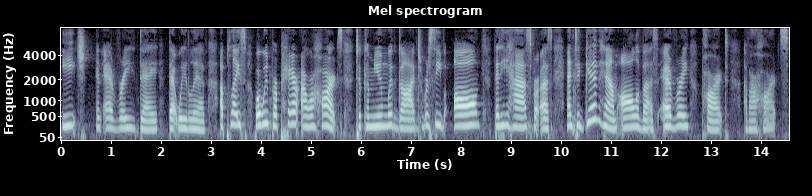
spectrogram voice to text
each and every day that we live, a place where we prepare our hearts to commune with God, to receive all that He has for us, and to give Him, all of us, every part of our hearts.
